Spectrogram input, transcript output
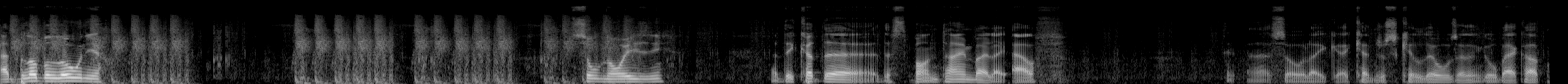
At Blobolonia. So noisy that they cut the the spawn time by like half. Uh, so like I can just kill those and then go back up,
